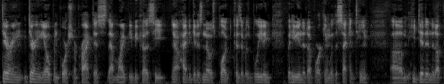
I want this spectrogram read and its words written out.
during during the open portion of practice. That might be because he you know had to get his nose plugged because it was bleeding, but he ended up working with the second team. Um, he did ended up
